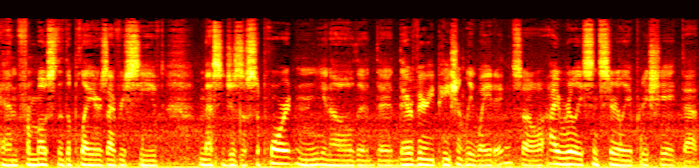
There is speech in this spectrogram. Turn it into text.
And from most of the players, I've received messages of support, and you know they're, they're, they're very patiently waiting. So I really sincerely appreciate that.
